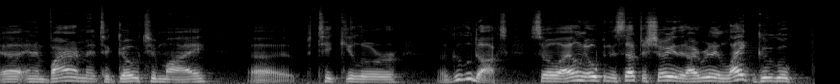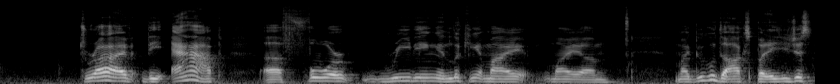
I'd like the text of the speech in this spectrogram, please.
uh, an environment to go to my uh, particular uh, Google Docs. So I only opened this up to show you that I really like Google Drive, the app, uh, for reading and looking at my my um, my Google Docs, but you just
